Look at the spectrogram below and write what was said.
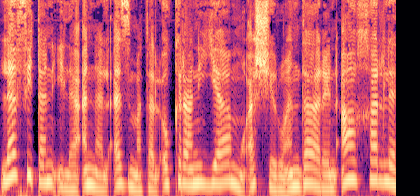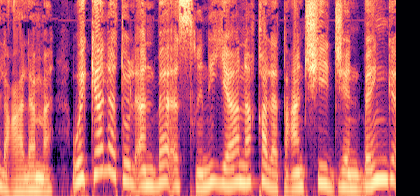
لافتا إلى أن الأزمة الأوكرانية مؤشر إنذار آخر للعالم. وكالة الأنباء الصينية نقلت عن شي جين بينغ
